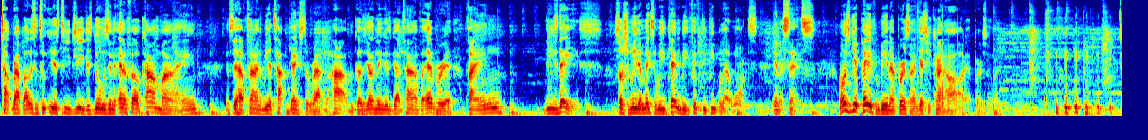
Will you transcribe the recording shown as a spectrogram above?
Top rapper I listen to ESTG. This dude was in the NFL Combine and still have time to be a top gangster rapper. How? Because young niggas got time for everything these days. Social media makes it where you can be 50 people at once, in a sense. Once you get paid for being that person, I guess you kind of are that person, right?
